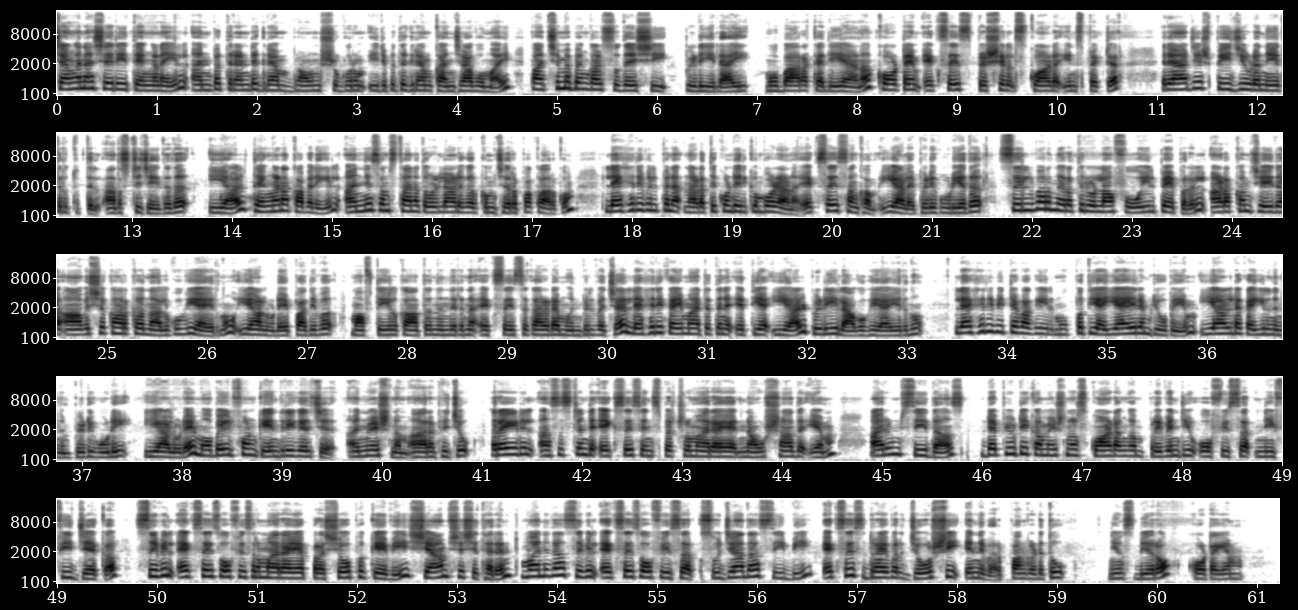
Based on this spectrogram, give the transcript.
ചങ്ങനാശ്ശേരി തെങ്ങണയിൽ അൻപത്തിരണ്ട് gram brown ഷുഗറും ഇരുപത് ഗ്രാം കഞ്ചാവുമായി പശ്ചിമബംഗാൾ സ്വദേശി പിടിയിലായി. Mubarak അലിയാണ് Kottayam excise special squad inspector Rajesh P ജിയുടെ നേതൃത്വത്തിൽ അറസ്റ്റ് ചെയ്തത്. ഇയാൾ തെങ്ങണ കവലയിൽ അന്യസംസ്ഥാന തൊഴിലാളികൾക്കും ചെറുപ്പക്കാർക്കും ലഹരി വിൽപ്പന നടത്തിക്കൊണ്ടിരിക്കുമ്പോഴാണ് എക്സൈസ് സംഘം ഇയാളെ പിടികൂടിയത്. സിൽവർ നിറത്തിലുള്ള ഫോയിൽ പേപ്പറിൽ അടക്കം ചെയ്ത് ആവശ്യക്കാർക്ക് നൽകുകയായിരുന്നു ഇയാളുടെ പതിവ്. മഫ്തിയിൽ കാത്തുനിന്നിരുന്ന എക്സൈസുകാരുടെ മുൻപിൽ വെച്ച് ലഹരി കൈമാറ്റത്തിന് എത്തിയ ഇയാൾ പിടിയിലാവുകയായിരുന്നു. ലഹരി വിറ്റ വകയിൽ മുപ്പത്തി അയ്യായിരം രൂപയും ഇയാളുടെ കയ്യിൽ നിന്നും പിടികൂടി. ഇയാളുടെ മൊബൈൽ ഫോൺ കേന്ദ്രീകരിച്ച് അന്വേഷണം ആരംഭിച്ചു. റെയ്ഡിൽ assistant excise ഇൻസ്പെക്ടർമാരായ Naushad M Arun C Das deputy commissioner squad അംഗം preventive officer Nifi Jacob civil excise ഓഫീസർമാരായ പ്രശോഭ് കെ വി ശ്യാം ശശിധരൻ വനിതാ civil excise officer Sujatha C B excise driver Joshi എന്നിവർ പങ്കെടുത്തു. News bureau Kottayam.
